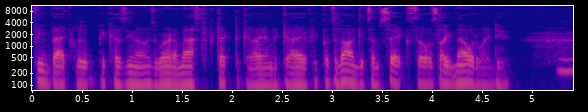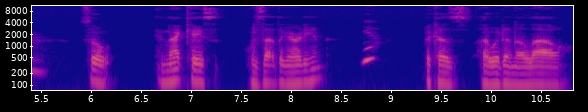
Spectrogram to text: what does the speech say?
feedback loop because, you know, he's wearing a mask to protect the guy and the guy, if he puts it on, gets him sick. So it's like, now what do I do? Hmm. So in that case, was that the guardian? Yeah. Because I wouldn't allow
